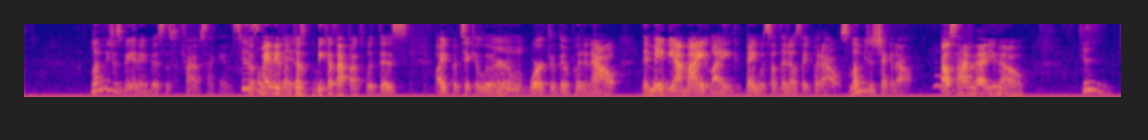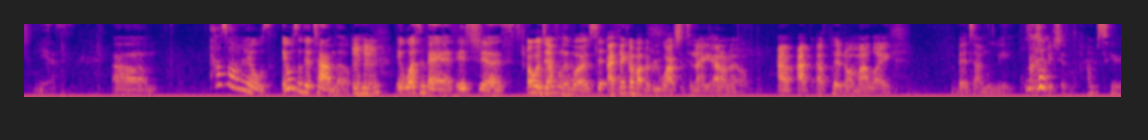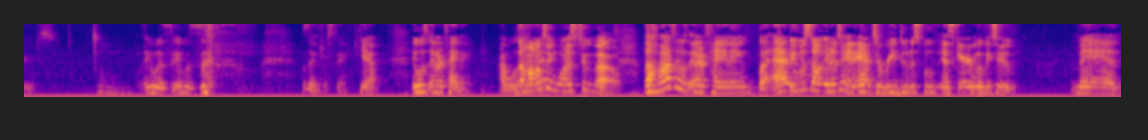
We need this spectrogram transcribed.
let me just be in a business for five seconds because maybe because because I fucked with this like particular Mm-hmm. work that they're putting out, then maybe I might like bang with something else they put out. So let me just check it out. Outside of that, you know, Yes. Um, House on was it was a good time though. hmm It wasn't bad. It's just oh, it definitely was. I think I'm about to rewatch it tonight. I don't know. I I, I put it on my like bedtime movie situation. I'm serious. it was it was it was interesting. Yeah. It was entertaining. I will. The say that. haunting was too, though. The haunting was entertaining, but as It was so entertaining. They had to redo the spoof in Scary Movie too. man,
